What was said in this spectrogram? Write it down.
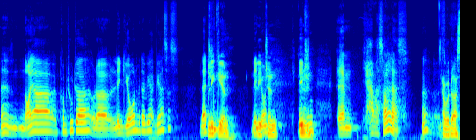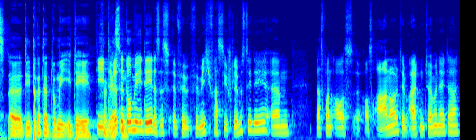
ne, neuer Computer oder Legion, wieder, wie, wie heißt es? Legend? Legion. Legion. Legion. Legion. Ähm, ja, was soll das? Ne? Aber du hast äh, die dritte dumme Idee Die vergessen. dritte dumme Idee, das ist äh, für, für mich fast die schlimmste Idee, ähm, dass man aus, äh, aus Arnold, dem alten Terminator,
